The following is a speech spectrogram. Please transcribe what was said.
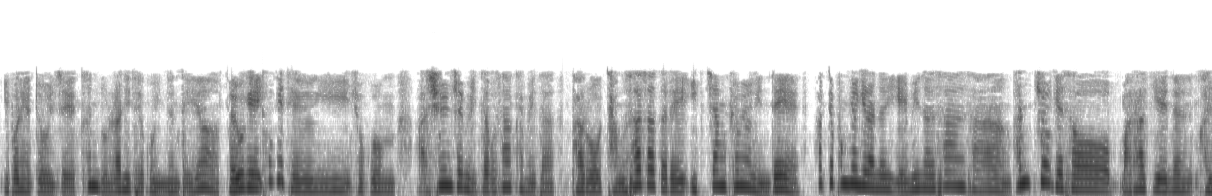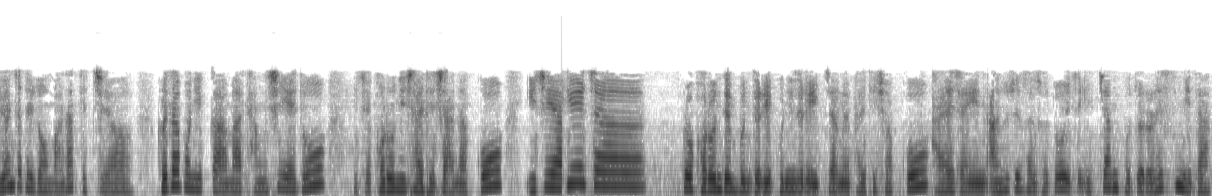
이번에도 이제 큰 논란이 되고 있는데요. 결국에 초기 대응이 조금 아쉬운 점이 있다고 생각합니다. 바로 당사자들의 입장 표명인데 학교폭력이라는 예민한 사안상 한쪽에서 말하기에는 관련자들이 너무 많았겠지요. 그러다 보니까 아마 당시에도 이제 거론이 잘 되지 않았고 이제야 피해자 또 거론된 분들이 본인들의 입장을 밝히셨고 가해자인 안우진 선수도 이제 입장 보도를 했습니다.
